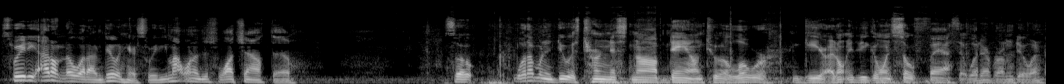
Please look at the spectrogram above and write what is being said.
Sweetie, I don't know what I'm doing here, sweetie. You might want to just watch out, though. So what I'm going to do is turn this knob down to a lower gear. I don't need to be going so fast at whatever I'm doing.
